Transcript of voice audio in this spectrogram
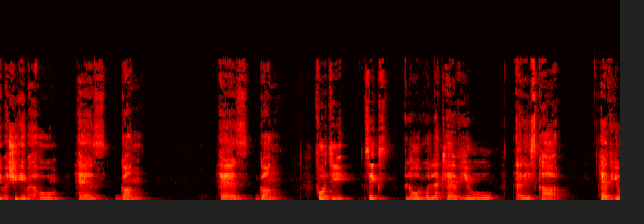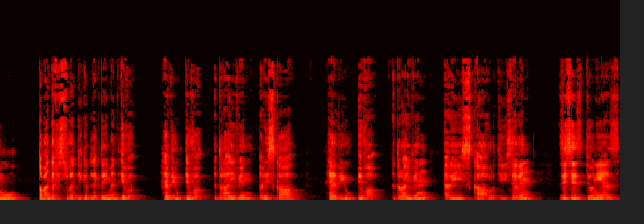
يبقى she ايه بقى home has gone has gone 46 اللي هو بيقول لك have you a race car have you طبعا ده في السؤال بيجيب لك دايما ever have you ever driven a race car have you ever driven a race car 47 this is Dunia's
